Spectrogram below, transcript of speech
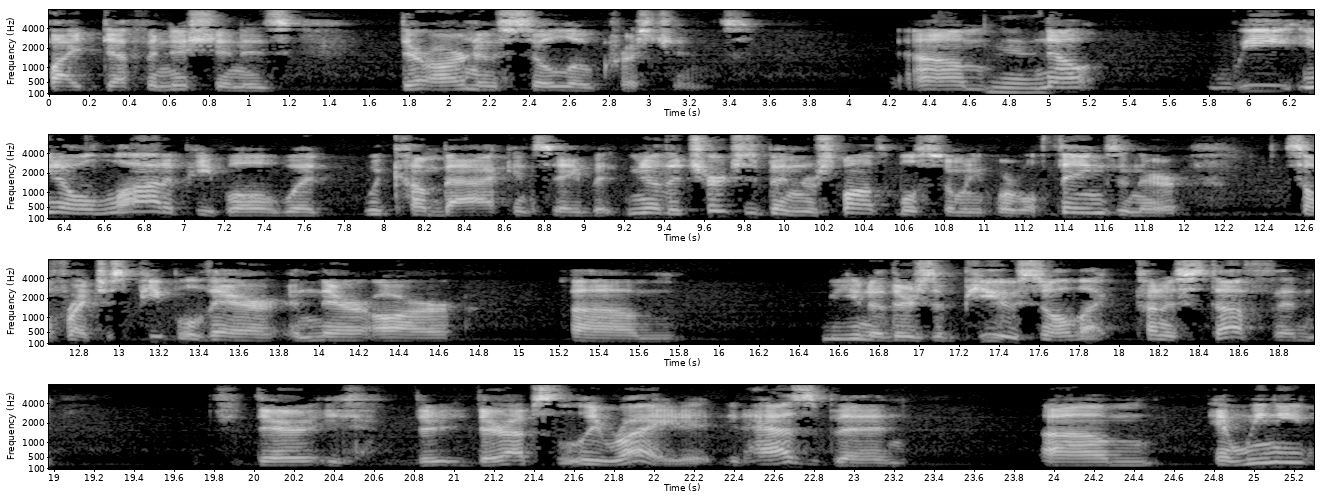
by definition is there are no solo Christians. Um, yeah. Now, we, you know, a lot of people would, would come back and say, but, you know, the church has been responsible for so many horrible things and there are self-righteous people there and there are, um, you know, there's abuse and all that kind of stuff. And they're, they're, they're absolutely right. It, it has been. Um, and we need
